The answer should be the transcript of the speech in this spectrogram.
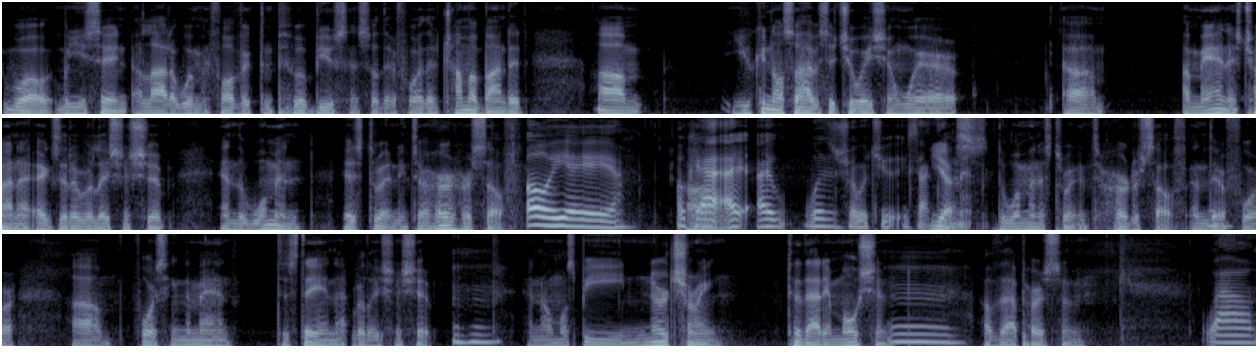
Well, when you say a lot of women fall victim to abuse and so therefore they're trauma bonded, um, you can also have a situation where um, a man is trying to exit a relationship and the woman is threatening to hurt herself. Oh yeah, yeah, yeah. Okay, Um, I, I wasn't sure what you exactly yes, meant. the woman is threatening to hurt herself and Mm. therefore um, forcing the man to stay in that relationship Mm-hmm. and almost be nurturing to that emotion Mm, of that person. wow.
